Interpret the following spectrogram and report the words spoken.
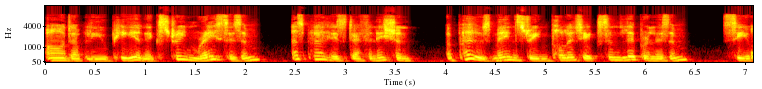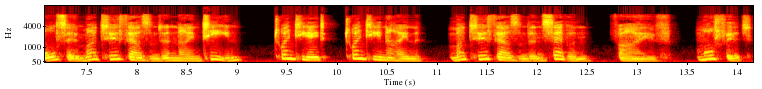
RWP and extreme racism, as per his definition, oppose mainstream politics and liberalism. See also Mudde 2019, 28, 29, Mudde 2007, 5. Moffitt,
